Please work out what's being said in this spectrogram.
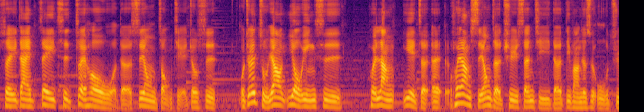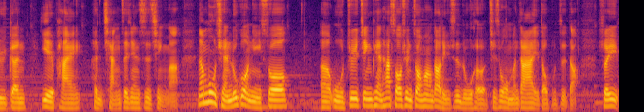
所以在这一次最后，我的试用总结就是，我觉得主要诱因是会让业者呃会让使用者去升级的地方，就是五 G 跟夜拍很强这件事情嘛。那目前如果你说呃五 G 晶片它收讯状况到底是如何，其实我们大家也都不知道。所以。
